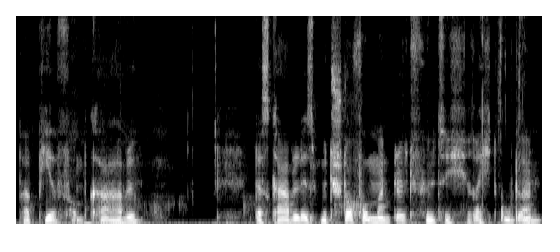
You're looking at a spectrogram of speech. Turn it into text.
Papier vom Kabel. Das Kabel ist mit Stoff ummantelt, fühlt sich recht gut an.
